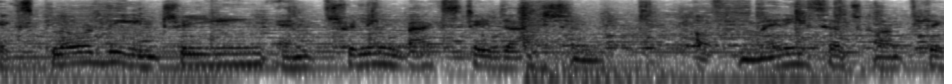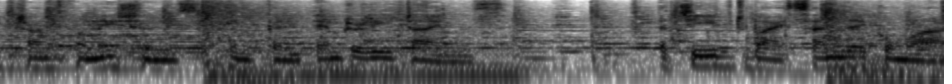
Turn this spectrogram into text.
Explore the intriguing and thrilling backstage action of many such conflict transformations in contemporary times, achieved by Sanjay Kumar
